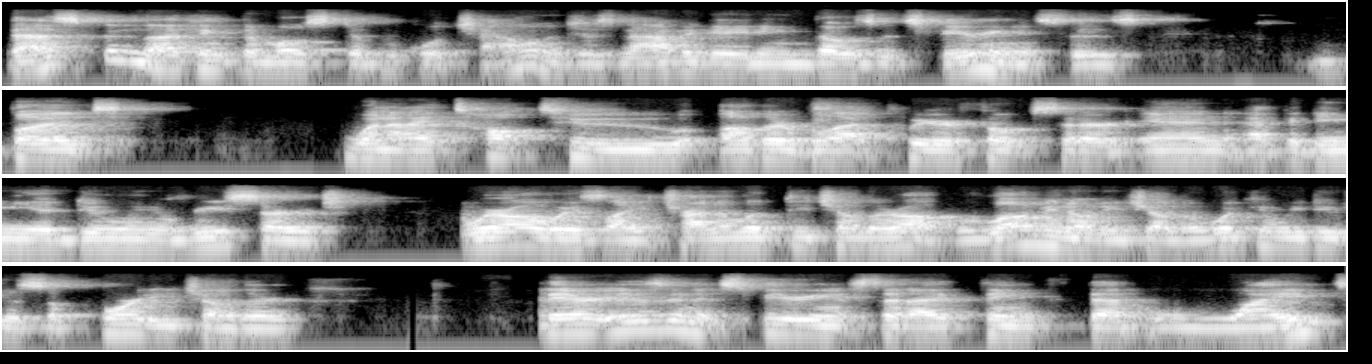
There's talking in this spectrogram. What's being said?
That's been, I think, the most difficult challenge is navigating those experiences. But when I talk to other Black queer folks that are in academia doing research, we're always like trying to lift each other up, loving on each other. What can we do to support each other? There is an experience that I think that white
